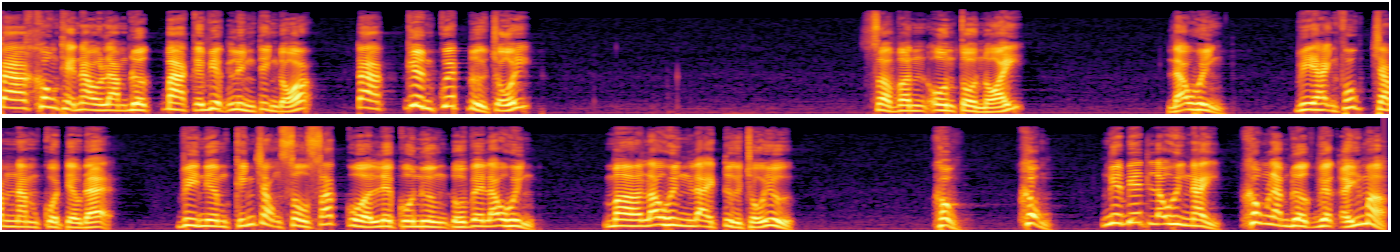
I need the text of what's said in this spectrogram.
ta không thể nào làm được ba cái việc linh tinh đó. Ta kiên quyết từ chối. Sở Vân ôn tồn nói. Lão Huỳnh, vì hạnh phúc trăm năm của tiểu đệ, vì niềm kính trọng sâu sắc của Lê Cô Nương đối với Lão Huỳnh, mà Lão Huỳnh lại từ chối ử. Không, không, nghe biết Lão Huỳnh này không làm được việc ấy mà.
